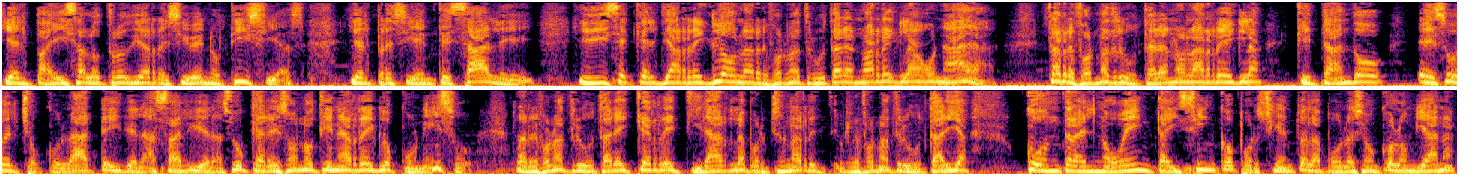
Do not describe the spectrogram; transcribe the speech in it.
y el país al otro día recibe noticias, y el presidente sale y dice que él ya arregló la reforma tributaria, no ha arreglado nada. Esta reforma tributaria no la arregla quitando eso del chocolate y de la sal y del azúcar, eso no tiene arreglo con eso. La reforma tributaria hay que retirarla porque es una re- reforma tributaria contra el 95% de la población colombiana,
